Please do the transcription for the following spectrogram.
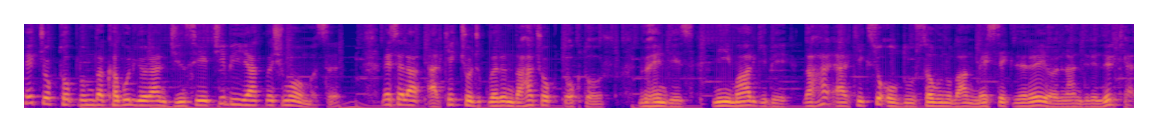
pek çok toplumda kabul gören cinsiyetçi bir yaklaşımı olması, mesela erkek çocukların daha çok doktor, mühendis, mimar gibi daha erkeksi olduğu savunulan mesleklere yönlendirilirken,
